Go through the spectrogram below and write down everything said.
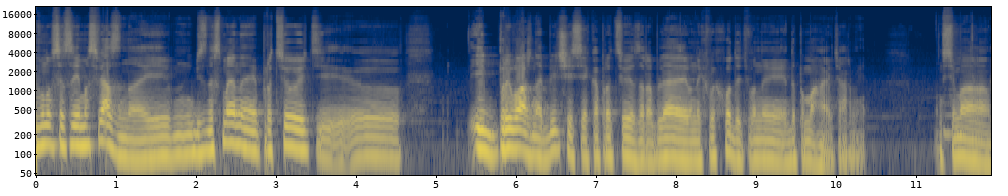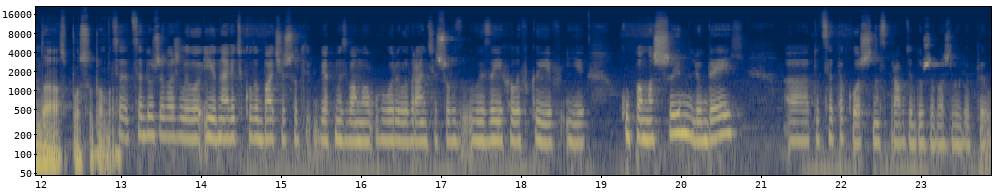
воно все взаємосв'язано. І бізнесмени працюють, і, е, і переважна більшість, яка працює, заробляє, у них виходить, вони допомагають армії. Всіма да, способами. Це, це дуже важливо. І навіть коли бачиш, от як ми з вами говорили вранці, що ви заїхали в Київ і купа машин, людей, е, то це також насправді дуже важливий тил.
